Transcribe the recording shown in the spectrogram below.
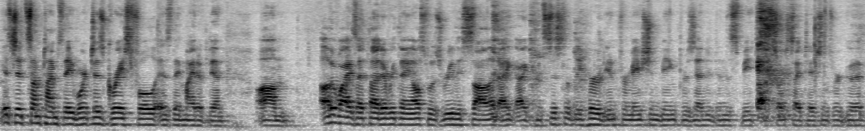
it's just sometimes they weren't as graceful as they might have been. Um, otherwise, I thought everything else was really solid. I, I consistently heard information being presented in the speech. The source citations were good.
